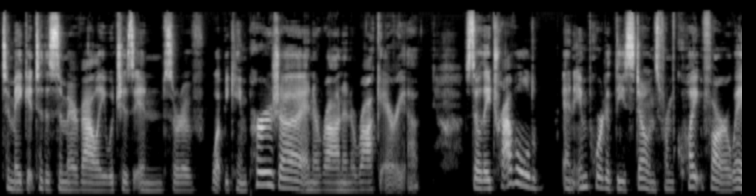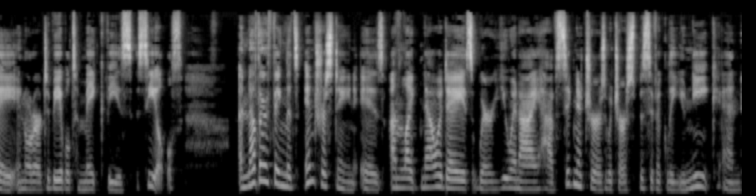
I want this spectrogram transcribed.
to make it to the Sumer Valley, which is in sort of what became Persia and Iran and Iraq area. So they traveled and imported these stones from quite far away in order to be able to make these seals. Another thing that's interesting is unlike nowadays where you and I have signatures which are specifically unique and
